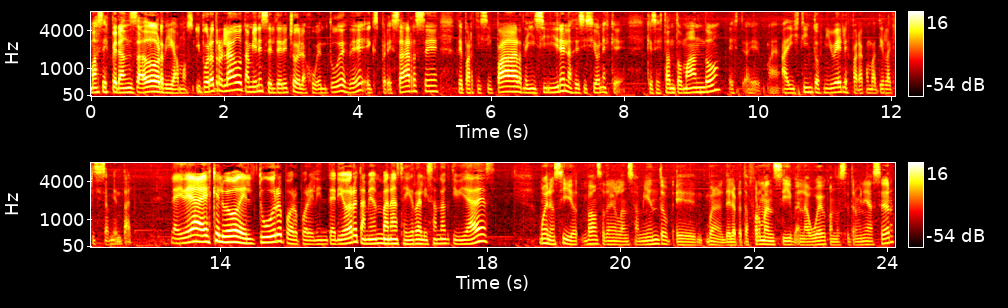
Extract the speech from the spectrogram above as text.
más esperanzador, digamos. Y por otro lado, también es el derecho de las juventudes de expresarse, de participar, de incidir en las decisiones que, que se están tomando. Este, eh, a distintos niveles para combatir la crisis ambiental. La idea es que luego del tour por, por el interior también van a seguir realizando actividades. Bueno, sí, vamos a tener lanzamiento eh, bueno, de la plataforma en sí en la web cuando se termine de hacer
